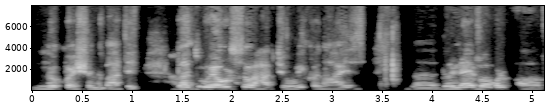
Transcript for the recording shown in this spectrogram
No question about it. But we also have to recognize the, the level of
